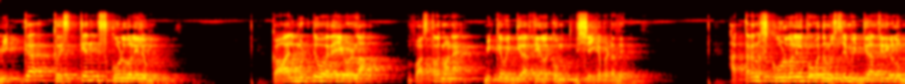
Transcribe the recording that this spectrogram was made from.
മിക്ക ക്രിസ്ത്യൻ സ്കൂളുകളിലും കാൽമുട്ട് വരെയുള്ള വസ്ത്രമാണ് മിക്ക വിദ്യാർത്ഥികൾക്കും നിശ്ചയിക്കപ്പെട്ടത്. അത്തരം സ്കൂളുകളിൽ പോകുന്ന മുസ്ലിം വിദ്യാർത്ഥികളും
